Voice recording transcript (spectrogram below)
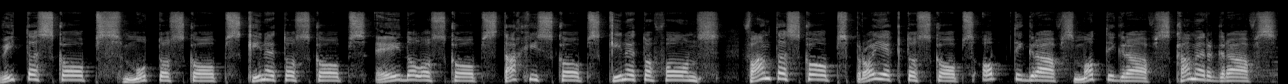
Vitaskops, mutoskops, kinetoskops, eidoloskops, tahiskops, kinetofons, fantaskops, projektoskops, optigrāfs, motigrāfs, kamergrāfs.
